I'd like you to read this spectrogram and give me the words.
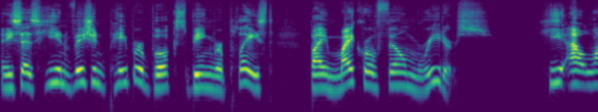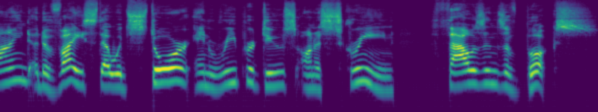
and he says he envisioned paper books being replaced by microfilm readers he outlined a device that would store and reproduce on a screen thousands of books.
